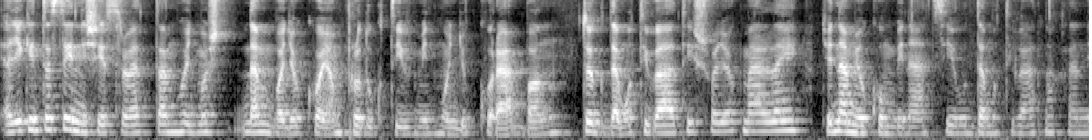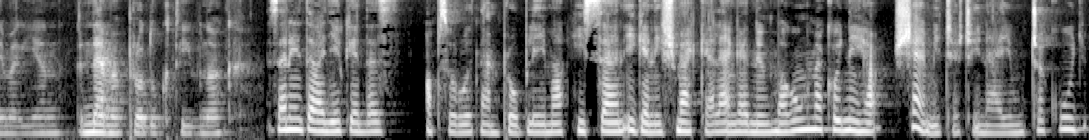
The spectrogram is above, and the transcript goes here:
Egyébként ezt én is észrevettem, hogy most nem vagyok olyan produktív, mint mondjuk korábban. Tök demotivált is vagyok mellé, úgyhogy nem jó kombináció demotiváltnak lenni, meg ilyen nem produktívnak. Szerintem egyébként ez abszolút nem probléma, hiszen igenis meg kell engednünk magunknak, hogy néha semmit se csináljunk, csak úgy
